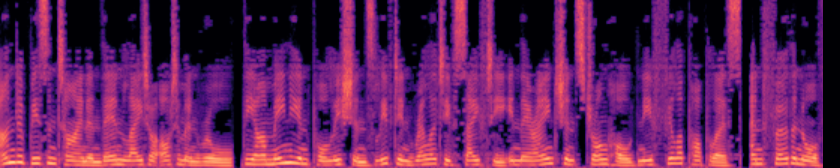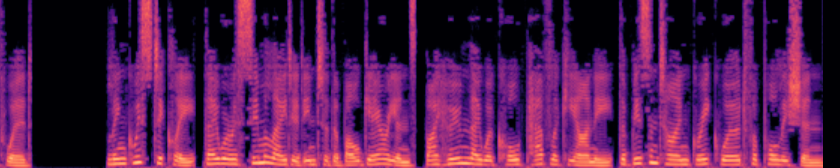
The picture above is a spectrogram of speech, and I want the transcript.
Under Byzantine and then later Ottoman rule, the Armenian Paulicians lived in relative safety in their ancient stronghold near Philippopolis, and further northward. Linguistically, they were assimilated into the Bulgarians, by whom they were called Pavlikiani the Byzantine Greek word for Paulician.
